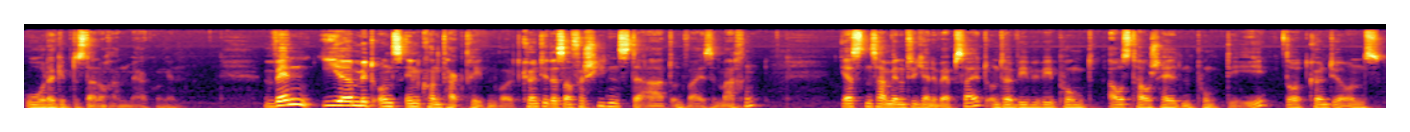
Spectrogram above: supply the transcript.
Oder gibt es da noch Anmerkungen? Wenn ihr mit uns in Kontakt treten wollt, könnt ihr das auf verschiedenste Art und Weise machen. Erstens haben wir natürlich eine Website unter www.austauschhelden.de. Dort könnt ihr uns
